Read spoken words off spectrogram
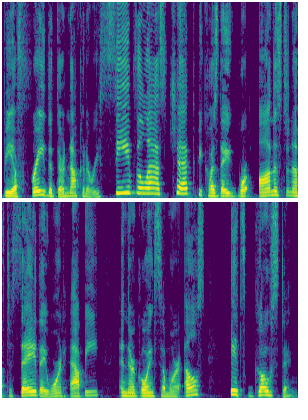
be afraid that they're not going to receive the last check because they were honest enough to say they weren't happy and they're going somewhere else. It's ghosting.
